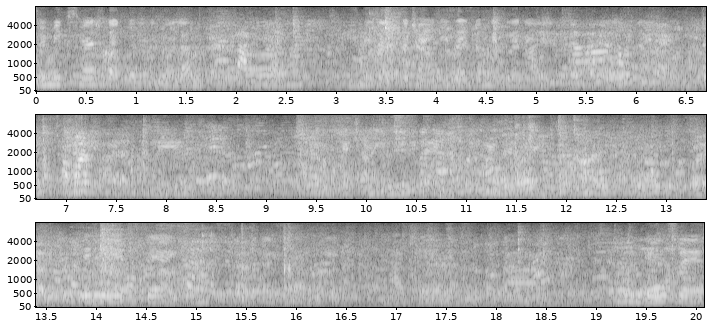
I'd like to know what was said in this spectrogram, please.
मी मिक्स मॅच दाखवते तुम्हाला. मी जास्त चायनीज आयटम घेतले नाही चायनीज ते हे असे आयटम भाज्या नूडल्स आहेत.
